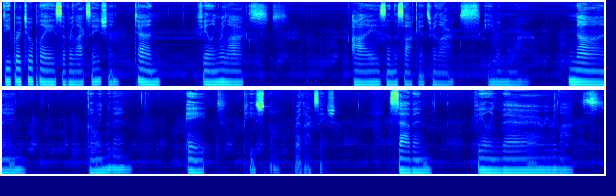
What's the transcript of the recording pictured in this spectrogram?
deeper to a place of relaxation. 10, feeling relaxed. Eyes in the sockets relax even more. 9, going within. 8, peaceful relaxation. Seven, feeling very relaxed.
